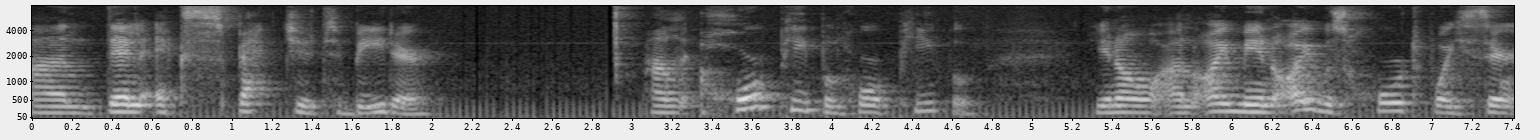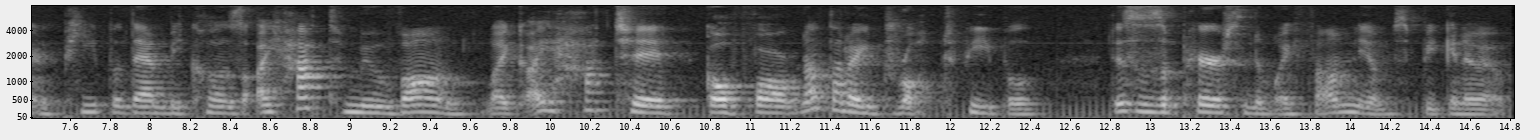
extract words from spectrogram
and they'll expect you to be there and hurt people hurt people you know and i mean i was hurt by certain people then because i had to move on. Like i had to go forward. Not that i dropped people. This is a person in my family i'm speaking about.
